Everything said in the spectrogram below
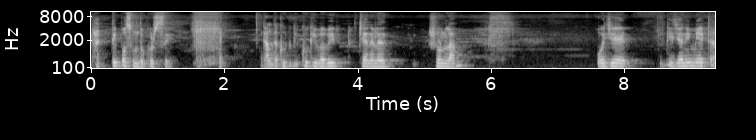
থাকতে পছন্দ করছে। কালকা খুকি খুকি ভাবির চ্যানেলে শুনলাম। ওই যে, কি জানি মেয়েটা,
